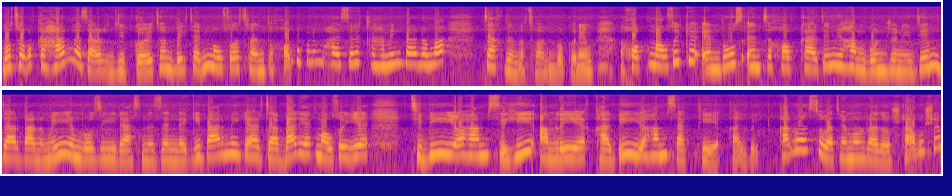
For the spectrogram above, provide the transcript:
مطابق هر نظر دیدگاهتان بهترین موضوعات را انتخاب بکنیم و از همین برنامه تقدیمتان بکنیم. خب موضوعی که امروز انتخاب کردیم یا هم گنجانیدیم در برنامه امروزی رسم زندگی برمیگرده بر یک موضوع تیبی یا هم صحی عمله قلبی یا هم سکته قلبی. قرار است صحبتمون را داشته باشیم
